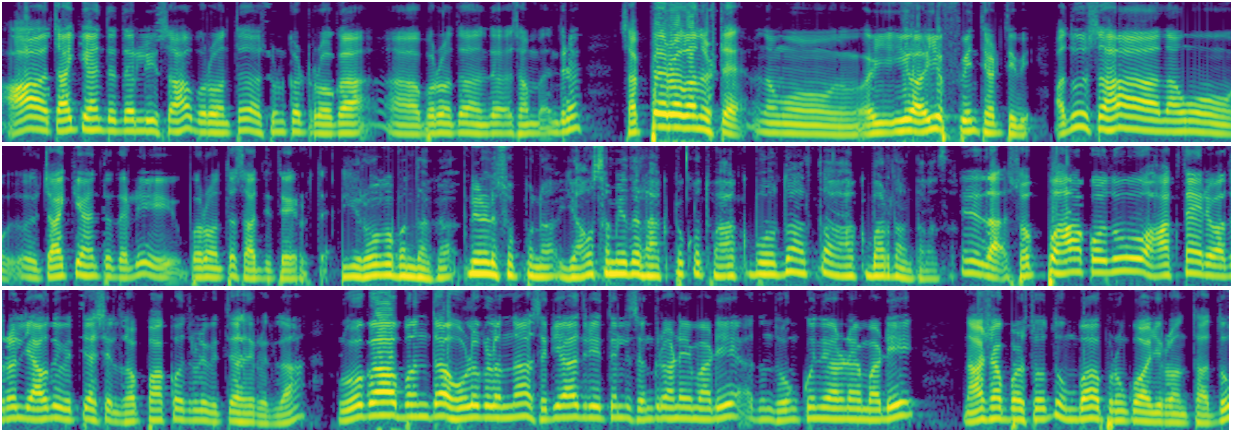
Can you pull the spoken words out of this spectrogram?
ಆ ಚಾಕಿ ಹಂತದಲ್ಲಿ ಸಹ ಬರುವಂಥ ಸುಣ್ಕಟ್ಟು ರೋಗ ಬರುವಂಥ ಅಂದರೆ ಸಪ್ಪೆ ರೋಗನೂ ಅಷ್ಟೇ. ನಾವು ಐ ಐ ಎಫ್ ಅಂತ ಹೇಳ್ತೀವಿ. ಅದು ಸಹ ನಾವು ಚಾಕಿ ಹಂತದಲ್ಲಿ ಬರುವಂಥ ಸಾಧ್ಯತೆ ಇರುತ್ತೆ. ಈ ರೋಗ ಬಂದಾಗ ನೇರಳೆ ಸೊಪ್ಪನ್ನ ಯಾವ ಸಮಯದಲ್ಲಿ ಹಾಕಬೇಕು ಅಥವಾ ಹಾಕ್ಬೋದು ಅಥವಾ ಹಾಕಬಾರ್ದು ಅಂತಲ್ಲ ಸರ್? ಇಲ್ಲ ಸೊಪ್ಪು ಹಾಕೋದು ಹಾಕ್ತಾ ಇರೋ ಅದರಲ್ಲಿ ಯಾವುದೂ ವ್ಯತ್ಯಾಸ ಇಲ್ಲ. ಸೊಪ್ಪು ಹಾಕೋದ್ರಲ್ಲಿ ವ್ಯತ್ಯಾಸ ಇರೋದಿಲ್ಲ. ರೋಗ ಬಂದ ಹುಳುಗಳನ್ನು ಸರಿಯಾದ ರೀತಿಯಲ್ಲಿ ಸಂಗ್ರಹಣೆ ಮಾಡಿ ಅದನ್ನು ಸೋಂಕು ನಿವಾರಣೆ ಮಾಡಿ ನಾಶಪಡಿಸೋದು ತುಂಬ ಪ್ರಮುಖವಾಗಿರುವಂಥದ್ದು.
